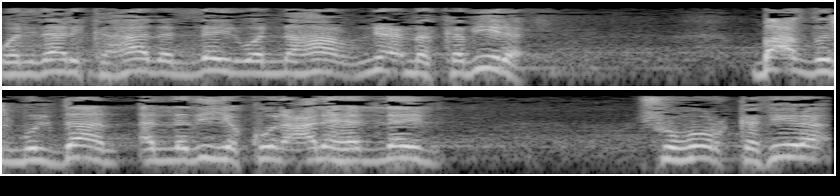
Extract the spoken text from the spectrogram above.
ولذلك هذا الليل والنهار نعمة كبيرة. بعض البلدان الذي يكون عليها الليل شهور كثيرة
